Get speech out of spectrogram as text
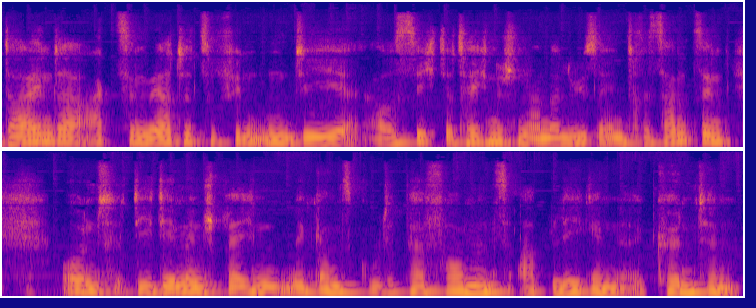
dahinter, Aktienwerte zu finden, die aus Sicht der technischen Analyse interessant sind und die dementsprechend eine ganz gute Performance ablegen könnten.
